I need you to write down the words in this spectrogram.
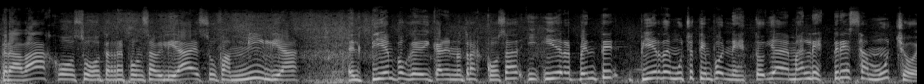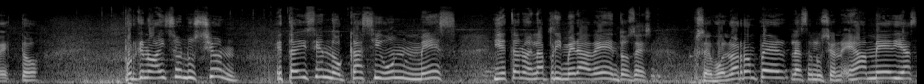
trabajos, sus otras responsabilidades, su familia, el tiempo que dedicar en otras cosas y, y de repente pierde mucho tiempo en esto y además le estresa mucho esto porque no hay solución. Está diciendo casi un mes y esta no es la primera vez, entonces se vuelve a romper, la solución es a medias.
